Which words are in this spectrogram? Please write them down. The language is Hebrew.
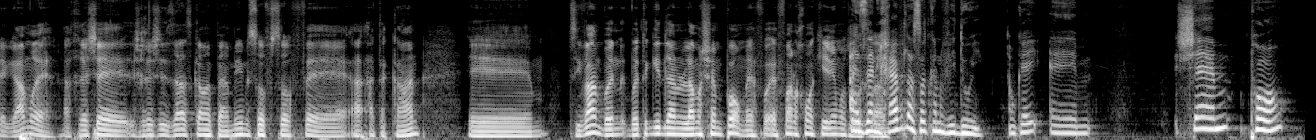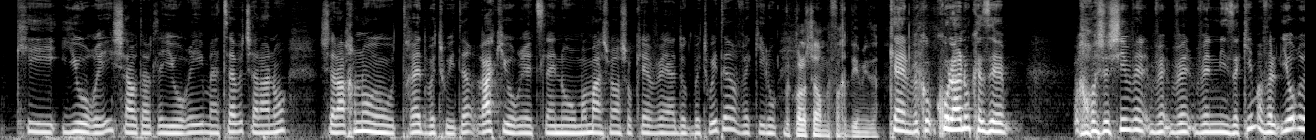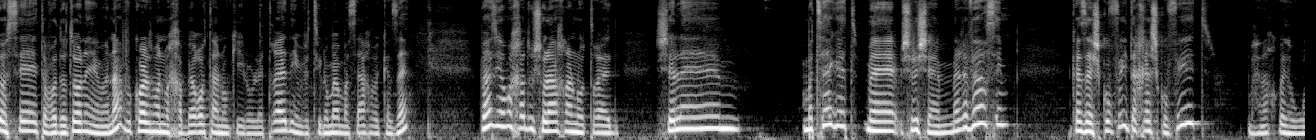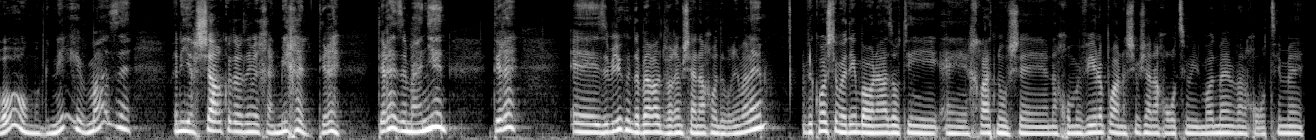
לגמרי, אחרי, ש... אחרי שזז כמה פעמים, סוף סוף אה, אתה כאן. אה, סיוון, בואי בוא תגיד לנו למה שם פה, מאיפה איפה אנחנו מכירים אותו אז בכלל? אני חייבת לעשות כאן וידוי, אוקיי? אמ, שם פה, כי יורי, shout-out ליורי, מהצוות שלנו, שלחנו thread בטוויטר, רק יורי אצלנו ממש ממש עוקב הדוק בטוויטר, וכאילו, וכל השאר מפחדים מזה. כן, וכולנו כזה חוששים ו- ו- ו- ונזעקים, אבל יורי עושה את עבודתו נאמנה, וכל הזמן מחבר אותנו כאילו לטרדים וצילומי מסך וכזה. ואז יום אחד הוא שולח לנו טרד של אמ, מצגת של שם מרוורסים. כזה שקופית אחרי שקופית, ואנחנו כזה, וואו, מגניב, מה זה? ואני ישר כותבת למיכאל, מיכאל, תראה, תראה, זה מעניין, תראה. אה, זה בדיוק מדבר על דברים שאנחנו מדברים עליהם. וכמו שאתם יודעים, בעונה הזאת אה, החלטנו שאנחנו מביאים לפה אנשים שאנחנו רוצים ללמוד מהם, ואנחנו רוצים אה,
